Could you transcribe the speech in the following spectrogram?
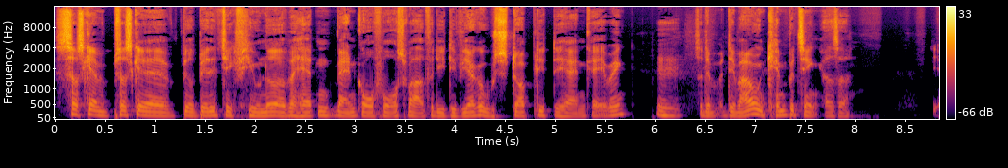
så skal, så skal Bill Belichick hive noget op af hatten, hvad angår forsvaret, fordi det virker ustoppeligt, det her angreb, ikke? Mm. Så det, det var jo en kæmpe ting, altså. Ja,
